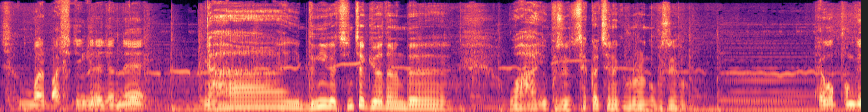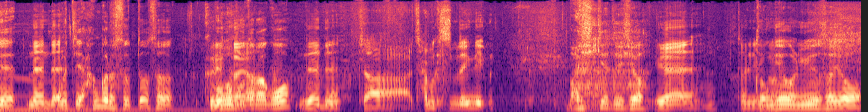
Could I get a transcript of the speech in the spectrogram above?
정말 맛있게 음. 끓여졌네. 야, 이 능이가 진짜 귀하다는데. 와, 이거 보세요. 색깔 진하게 우러나는 거 보세요. 배고픈 게 네네. 어찌 한 그릇씩 떠서 그럴까요? 먹어보더라고. 네네. 자, 잘 먹겠습니다, 형님. 맛있게 드셔. 예. 이거. 동생을 위해서요.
